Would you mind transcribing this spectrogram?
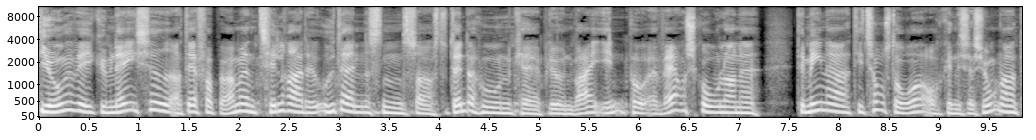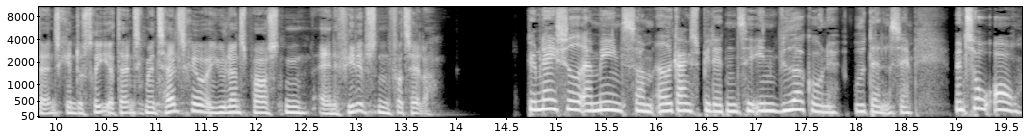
De unge vil i gymnasiet, og derfor bør man tilrette uddannelsen, så studenterhuen kan blive en vej ind på erhvervsskolerne. Det mener de to store organisationer, Dansk Industri og Dansk Metal, skriver Jyllandsposten. Anne Philipsen fortæller. Gymnasiet er ment som adgangsbilletten til en videregående uddannelse. Men to år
